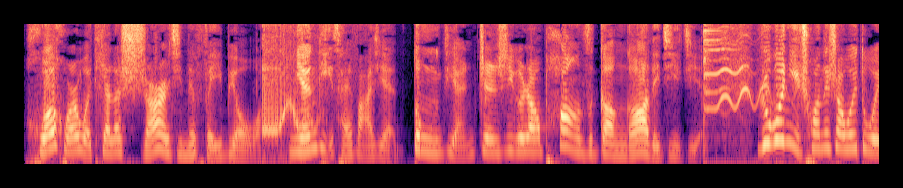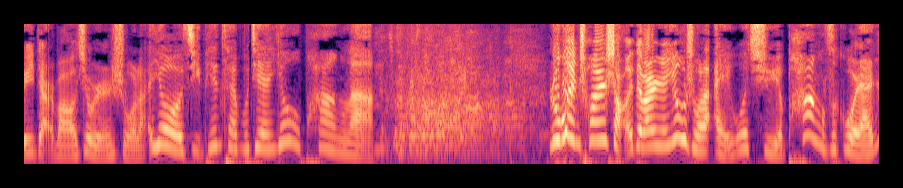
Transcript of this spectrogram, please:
活活我添了十二斤的肥膘啊！年底才发现，冬天真是一个让胖子尴尬的季节。如果你穿的稍微多一点吧，就有人说了：“哎呦，几天才不见又胖了。”如果你穿少一点，完人又说了：“哎，我去，胖子果然肉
